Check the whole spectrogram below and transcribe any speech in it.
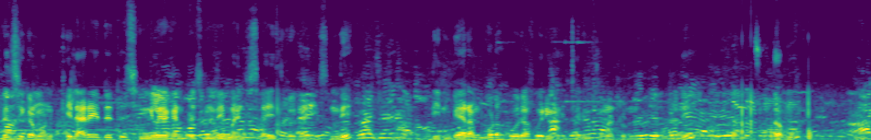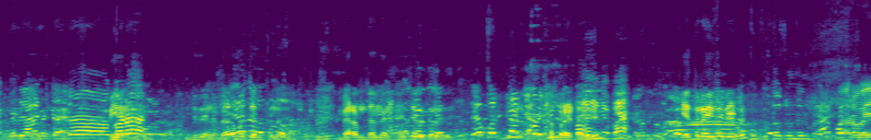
ఫ్రెండ్స్ ఇక్కడ మనకు కిలారీ ఏదైతే సింగిల్గా కనిపిస్తుంది మంచి సైజులో కనిపిస్తుంది. దీని బేరం కూడా హోరా హోరీగా జరుగుతున్నట్టు ఉన్నది చూద్దాము? ఇదేనా? బేరం జరుగుతున్నది? బేరం దందేనా? జరుగుతున్నది? సపరేట్ అది ఏదో ఇది రేటు? అరవై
